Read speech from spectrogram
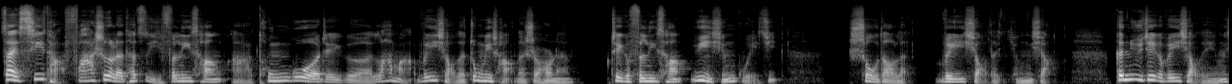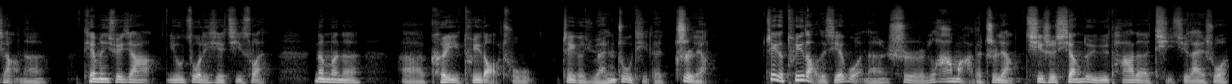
在西塔发射了他自己分离舱啊，通过这个拉玛微小的重力场的时候呢，这个分离舱运行轨迹受到了微小的影响。根据这个微小的影响呢。天文学家又做了一些计算，那么呢，呃，可以推导出这个圆柱体的质量。这个推导的结果呢，是拉玛的质量其实相对于它的体积来说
